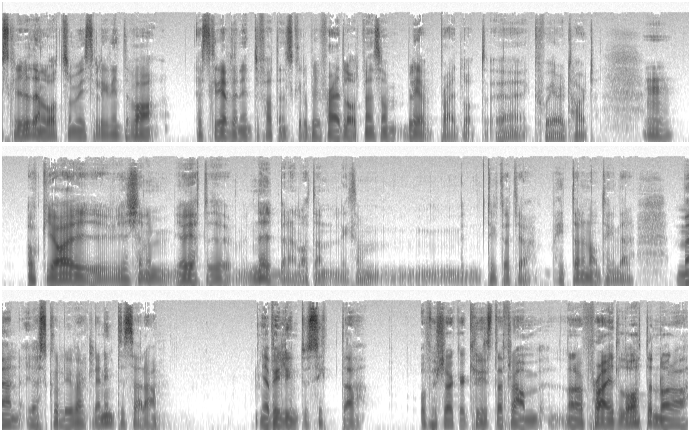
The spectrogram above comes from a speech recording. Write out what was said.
skrivit en låt som visserligen inte var, jag skrev den inte för att den skulle bli Pride-låt, men som blev Pride-låt, eh, Queer at Heart. Mm. Och jag, är, jag känner, jag är jättenöjd med den låten. Liksom, tyckte att jag hittade någonting där. Men jag skulle ju verkligen inte så här, jag vill ju inte sitta och försöka krysta fram några Pride-låtar några,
